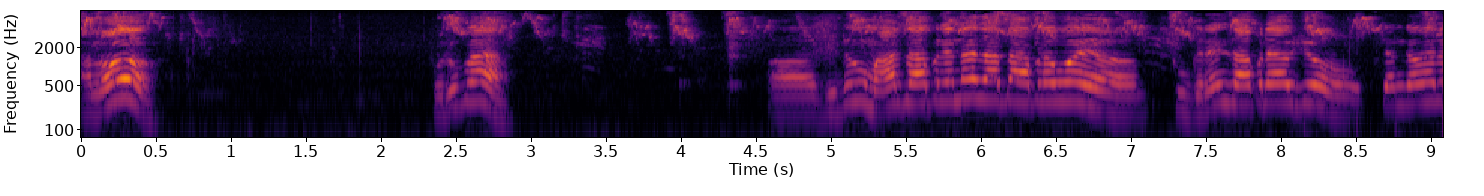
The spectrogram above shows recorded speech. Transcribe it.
હલો? પુરુપા અ, કીધું માર સાપરે ના જતા આપણે હોય કુકરાઈ સાપરે આવજો. કેમ ખબર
